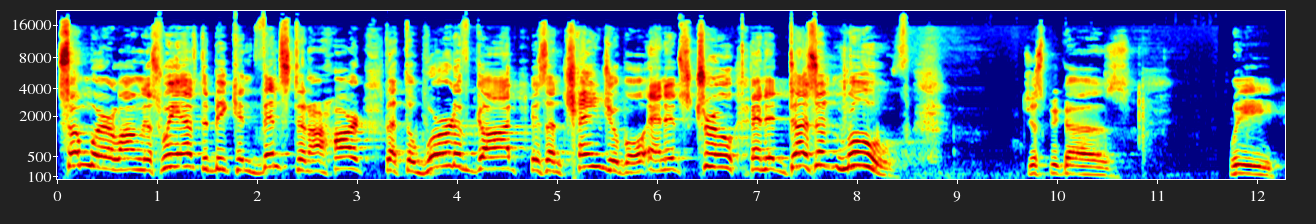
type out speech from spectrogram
Somewhere along this, we have to be convinced in our heart that the Word of God is unchangeable and it's true and it doesn't move just because we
